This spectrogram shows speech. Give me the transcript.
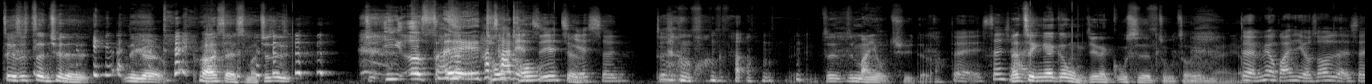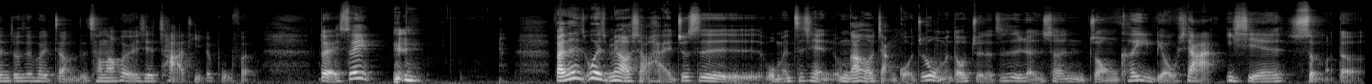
这个是正确的那个 process 吗？就是就一二三，哎，他差点直接接生，就很荒唐。这这蛮有趣的啦。对，生小孩那这应该跟我们今天的故事的主轴有没有？对，没有关系。有时候人生就是会这样子，常常会有一些岔题的部分。对，所以反正为什么要有小孩，就是我们之前我们刚刚有讲过，就是我们都觉得这是人生中可以留下一些什么的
